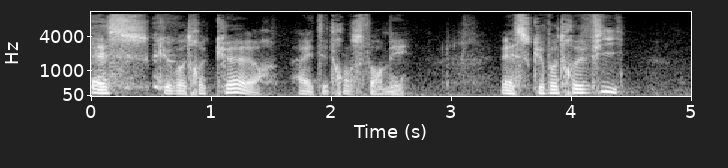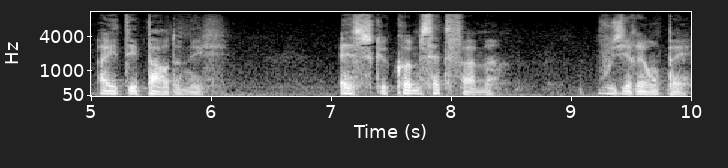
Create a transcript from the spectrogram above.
Est-ce que votre cœur a été transformé? Est-ce que votre vie a été pardonnée? Est-ce que, comme cette femme, vous irez en paix?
